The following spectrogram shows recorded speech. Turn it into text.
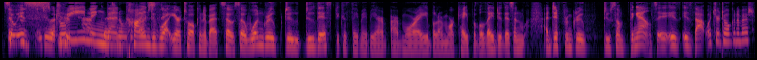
so is streaming then kind of what you're talking about? So so one group do do this because they maybe are, are more able or more capable. They do this, and a different group do something else. Is is that what you're talking about?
